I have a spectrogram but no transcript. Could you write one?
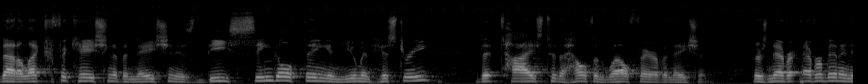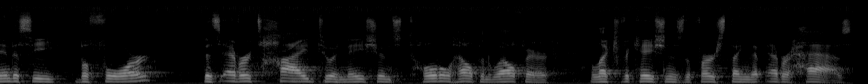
That electrification of a nation is the single thing in human history that ties to the health and welfare of a nation. There's never ever been an indice before that's ever tied to a nation's total health and welfare. Electrification is the first thing that ever has.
